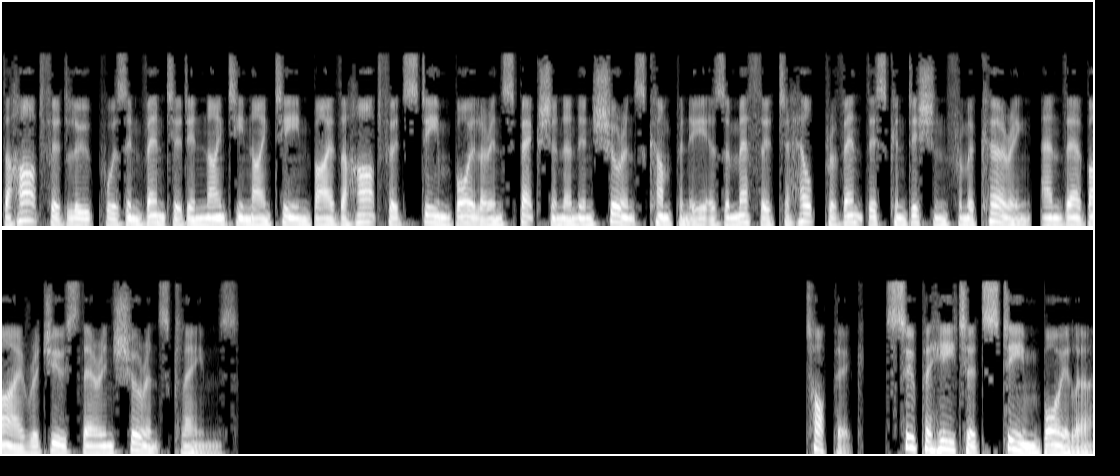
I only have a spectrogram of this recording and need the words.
The Hartford loop was invented in 1919 by the Hartford Steam Boiler Inspection and Insurance Company as a method to help prevent this condition from occurring, and thereby reduce their insurance claims. Superheated steam boiler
